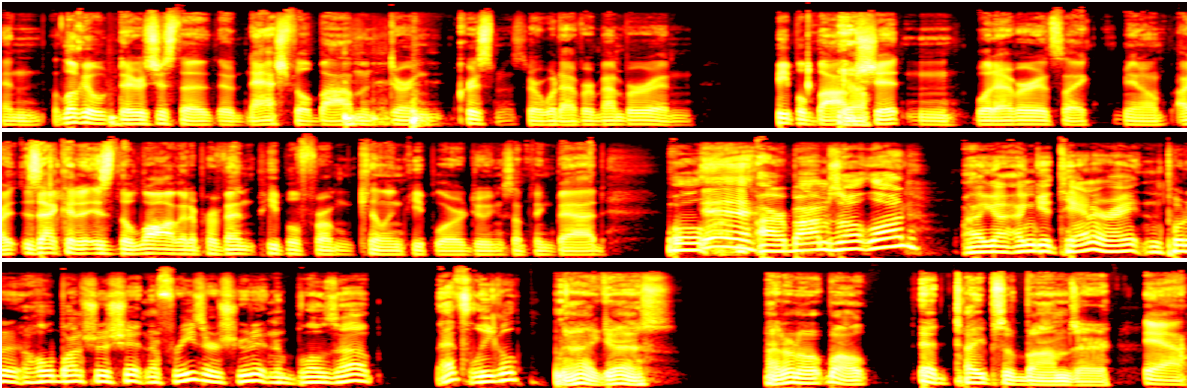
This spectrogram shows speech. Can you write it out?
And look at there's just the, the Nashville bomb during Christmas or whatever, remember? And people bomb Yeah. shit and whatever. It's like, you know, is that gonna is the law gonna prevent people from killing people or doing something bad? Well, Yeah. are bombs outlawed? I got, I can get tannerite and put a whole bunch of shit in a freezer, shoot it, and it blows up. That's legal. Yeah, I guess. I don't know. Well, eh, types of bombs are, Yeah.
